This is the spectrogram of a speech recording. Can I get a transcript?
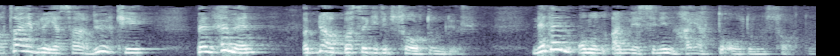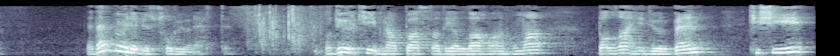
Ata İbni Yasar diyor ki ben hemen İbn Abbas'a gidip sordum diyor. Neden onun annesinin hayatta olduğunu sordum? Neden böyle bir soru yöneltti? O diyor ki İbn Abbas radıyallahu anhuma vallahi diyor ben kişiyi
